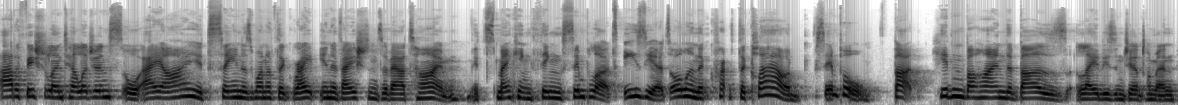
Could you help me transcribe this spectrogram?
Artificial intelligence or AI, it's seen as one of the great innovations of our time. It's making things simpler, it's easier, it's all in the, cr- the cloud. Simple. But hidden behind the buzz, ladies and gentlemen,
